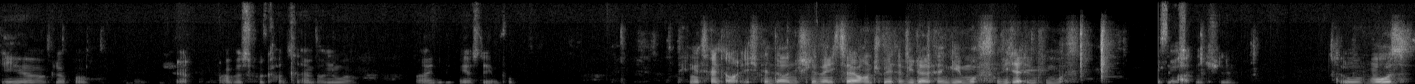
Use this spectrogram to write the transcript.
Ja, glaub auch. Ja. Aber es ist voll krass, einfach nur eine erste Impfung. Ich finde auch, ich find auch nicht schlimm, wenn ich zwei Wochen später wieder hingehen muss und wieder impfen muss. Ist echt nicht schlimm. So, wo ist,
